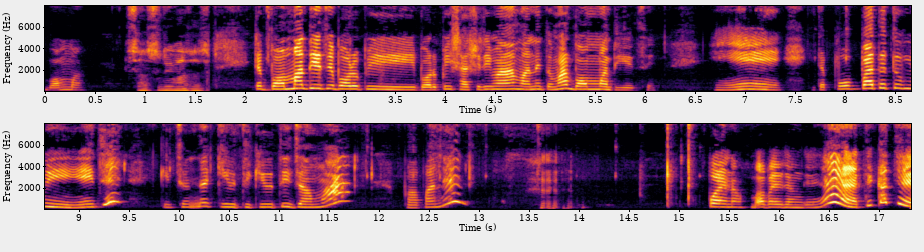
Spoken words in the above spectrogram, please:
বম্মা। শাশুড়ি মা এটা বম্মা দিয়েছে বড় পি বড় পি শাশুড়ি মা মানে তোমার বম্মা দিয়েছে। হ্যাঁ এটা পব্বা তো তুমি। এই যে কি সুন্দর কিউটি কিউটি জামা। পাপা নেন পয় না বাবার সঙ্গে। হ্যাঁ ঠিক আছে।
